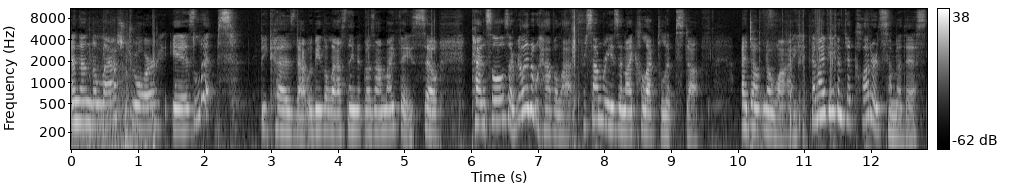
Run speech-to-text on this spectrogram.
And then the last drawer is lips because that would be the last thing that goes on my face. So pencils, I really don't have a lot. For some reason, I collect lip stuff. I don't know why. And I've even decluttered some of this.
